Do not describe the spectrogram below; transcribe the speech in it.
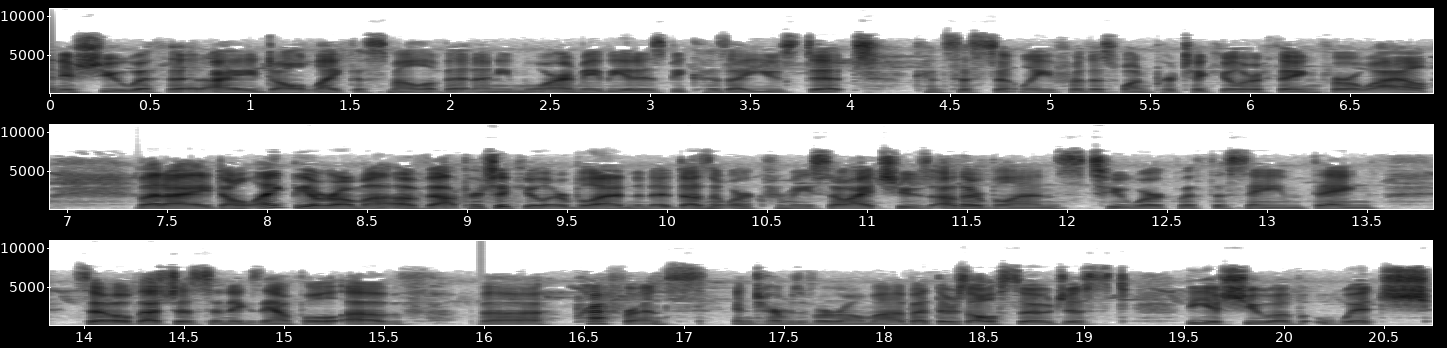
an issue with it. I don't like the smell of it anymore. And maybe it is because I used it consistently for this one particular thing for a while, but I don't like the aroma of that particular blend and it doesn't work for me. So I choose other blends to work with the same thing. So that's just an example of the preference in terms of aroma, but there's also just the issue of which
